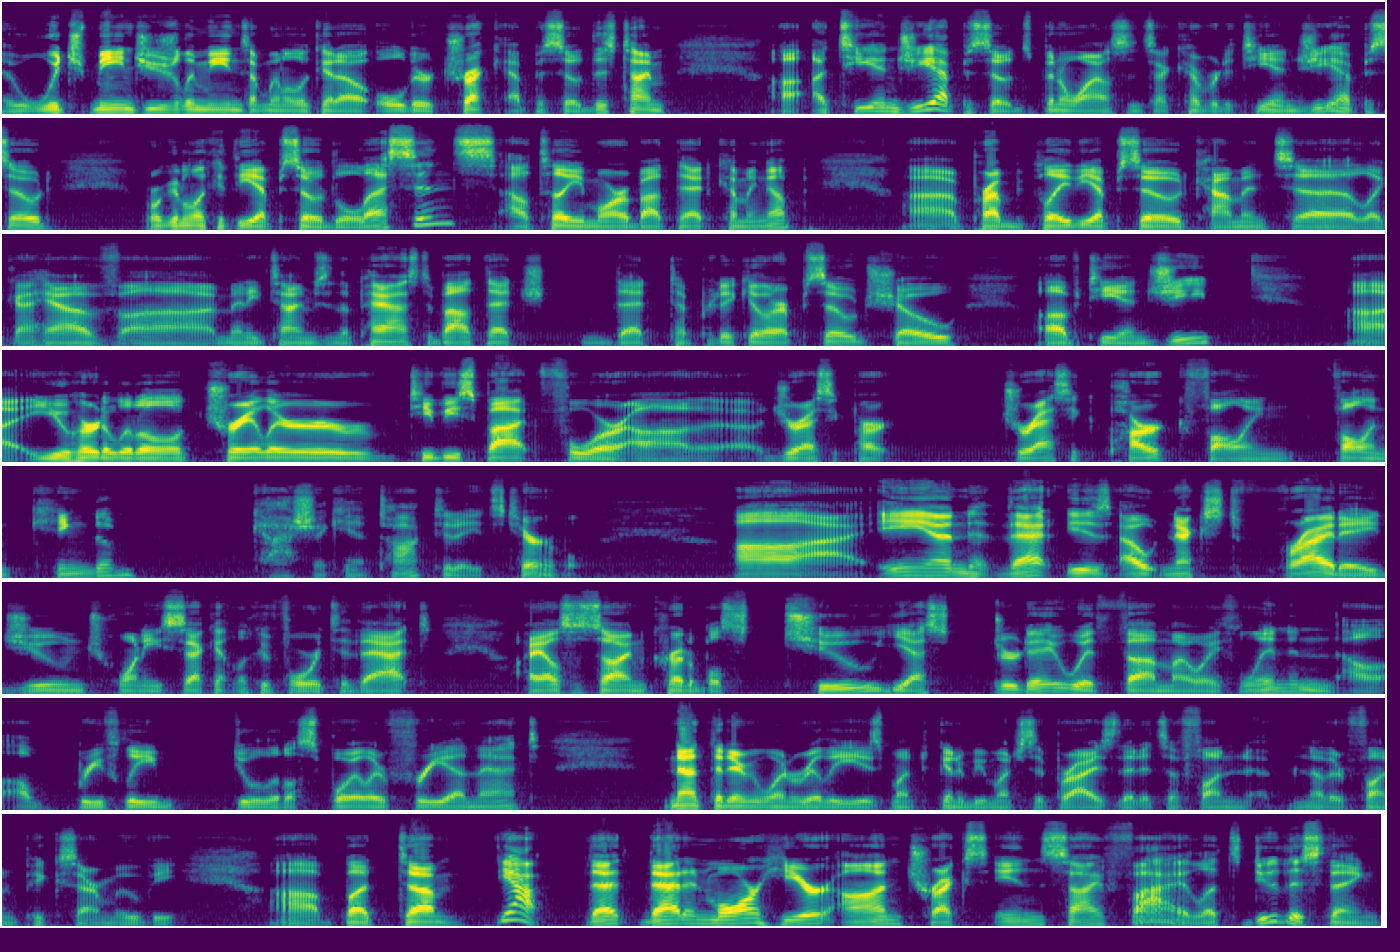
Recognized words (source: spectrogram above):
which means usually means I'm going to look at an older Trek episode. This time, uh, a TNG episode. It's been a while since I covered a TNG episode. We're going to look at the episode Lessons. I'll tell you more about that coming up. Uh, probably play the episode, comment uh, like I have uh, many times in the past about that sh- that particular episode show of TNG. Uh, you heard a little trailer TV spot for uh, Jurassic Park, Jurassic Park Falling Fallen Kingdom. Gosh, I can't talk today. It's terrible. Uh, and that is out next Friday, June 22nd. Looking forward to that. I also saw Incredibles 2 yesterday with uh, my wife Lynn, and I'll, I'll briefly do a little spoiler free on that. Not that everyone really is much going to be much surprised that it's a fun, another fun Pixar movie, uh, but um, yeah, that that and more here on Treks and Sci-Fi. Let's do this thing.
